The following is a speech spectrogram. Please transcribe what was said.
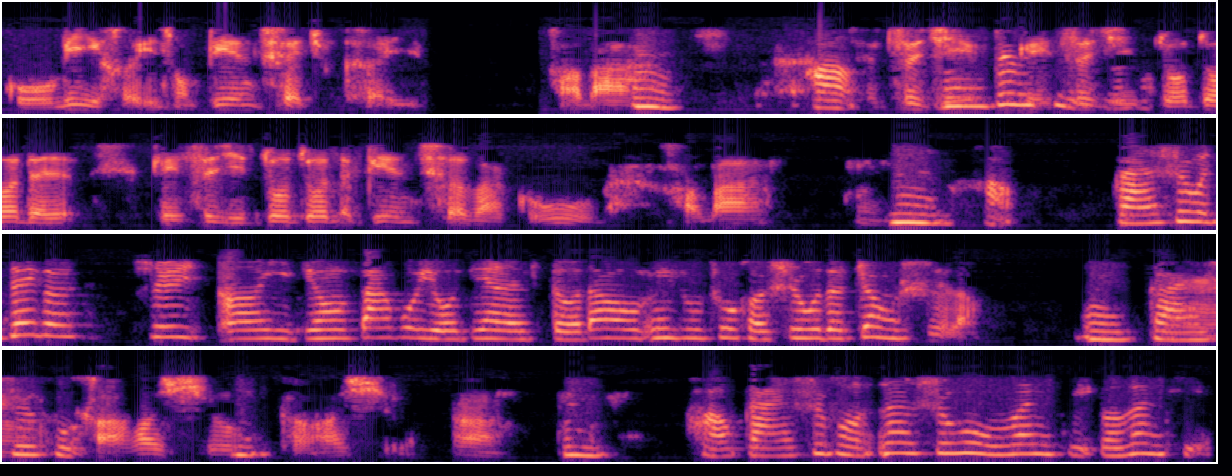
鼓励和一种鞭策就可以，好吧？嗯，好，自己给自己多多的，给自己多多的鞭策吧，鼓舞吧，好吧？嗯，嗯，好。感恩师傅，这个是嗯已经发过邮件，得到秘书处和师傅的证实了。嗯，感恩师傅。好好修，好好修啊。嗯，好，感恩师傅。那师傅我问几个问题，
